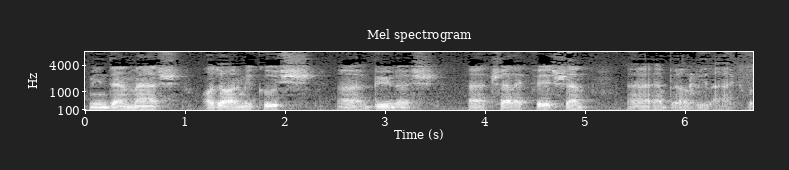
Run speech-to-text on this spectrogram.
minden más adarmikus, bűnös cselekvésen ebbe a világba.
